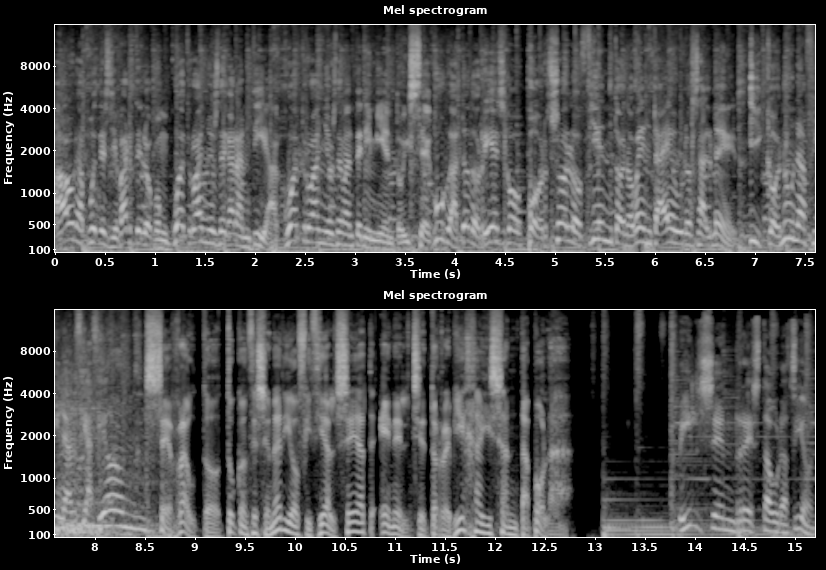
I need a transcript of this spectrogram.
Ahora puedes llevártelo con cuatro años de garantía, cuatro años de mantenimiento y seguro a todo riesgo por solo 190 euros al mes. Y con una financiación... Serrauto, tu concesionario oficial SEAT en Elche, Torrevieja y Santa Pola. Pilsen Restauración,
